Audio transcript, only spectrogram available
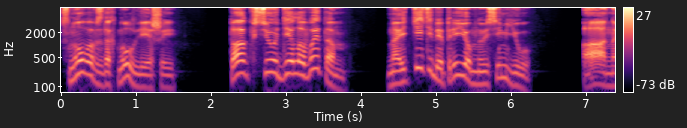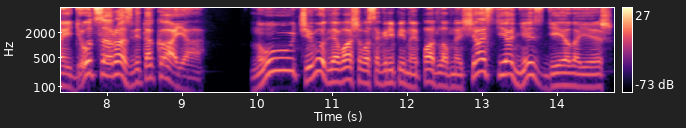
Снова вздохнул Леший. «Так все дело в этом? Найти тебе приемную семью?» «А найдется разве такая?» «Ну, чего для вашего с Агриппиной Падловной счастья не сделаешь»,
